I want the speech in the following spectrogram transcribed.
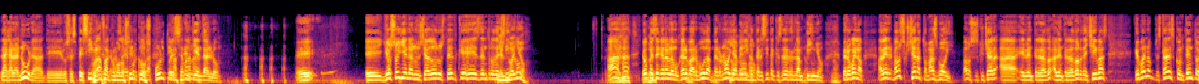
la galanura de los especímenes. Rafa, como los circos, pues, semanas. Entiéndanlo. Eh, eh, yo soy el anunciador, ¿usted qué es dentro del el circo? dueño. Ajá, dueño, yo pensé que era la mujer barbuda, pero no, No, ya me no, dijo no. Teresita que usted es Lampiño. Pero bueno, a ver, vamos a escuchar a Tomás Boy, vamos a escuchar a el entrenador, al entrenador de Chivas, que bueno, está descontento,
